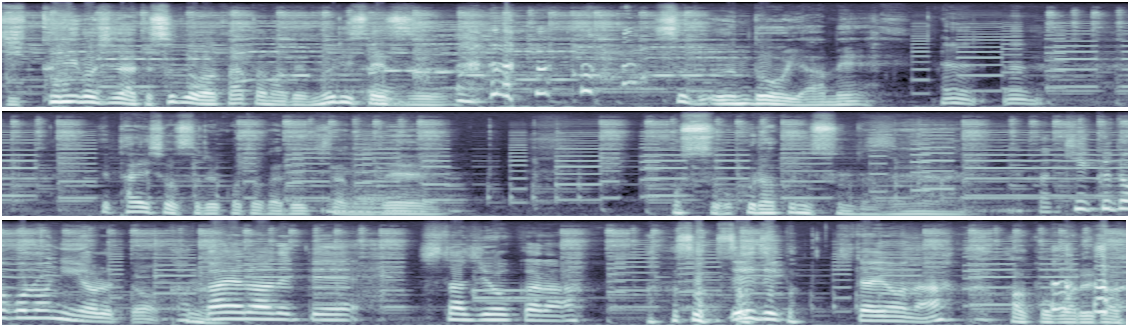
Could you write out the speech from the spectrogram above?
ぎっくり腰だってすぐ分かったので無理せず すぐ運動をやめうんうん。で対処することができたので、もうすごく楽に済んだね聞くところによると、抱えられて、スタジオからそうそう出てきたような。運ばれた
